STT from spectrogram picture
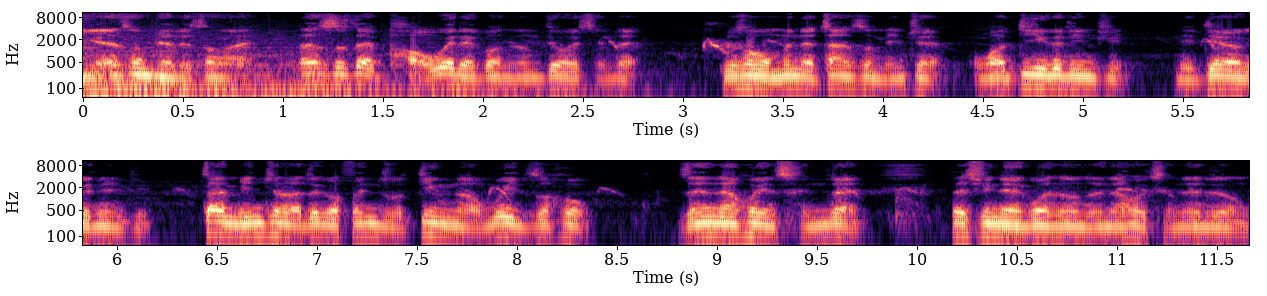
语言上面的障碍，但是在跑位的过程中就会存在。比如说，我们的战士明确，我第一个进去，你第二个进去，在明确了这个分组定了位之后，仍然会存在，在训练过程中仍然会存在这种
